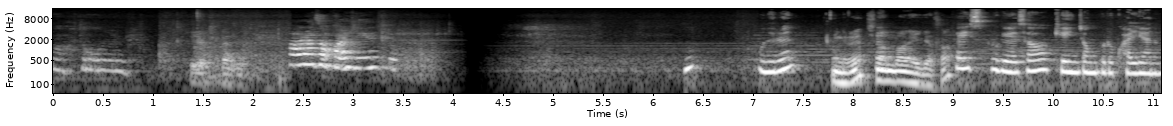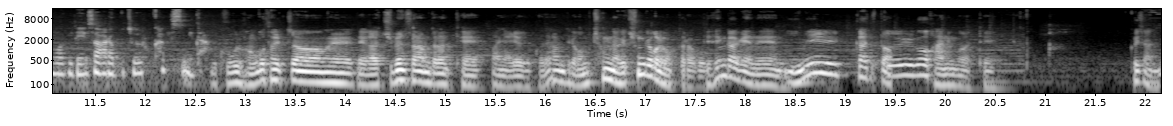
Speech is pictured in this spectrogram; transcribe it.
아, 너무 졸려. 이렇게까지. 알아서 관리해줘. 오늘은 오늘은 지난번에 이어서 페이스북에서 개인정보를 관리하는 법에 대해서 알아보도록 하겠습니다. 구글 광고 설정을 내가 주변 사람들한테 많이 알려줬거든. 사람들이 엄청나게 충격을 먹더라고. 내 생각에는 이메일까지 도 끌고 가는 것 같아. 그러지 않나?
